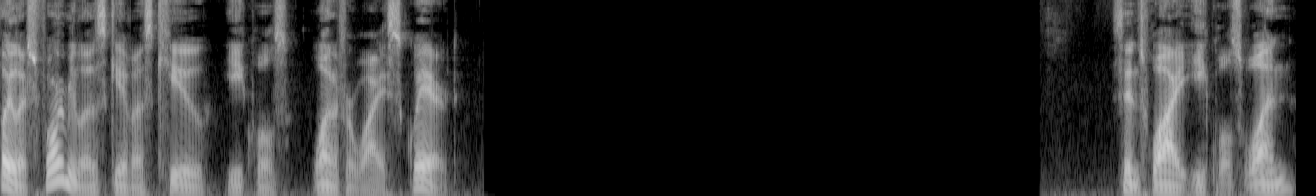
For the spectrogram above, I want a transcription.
Euler's formulas give us q equals 1 over y squared. Since y equals 1,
